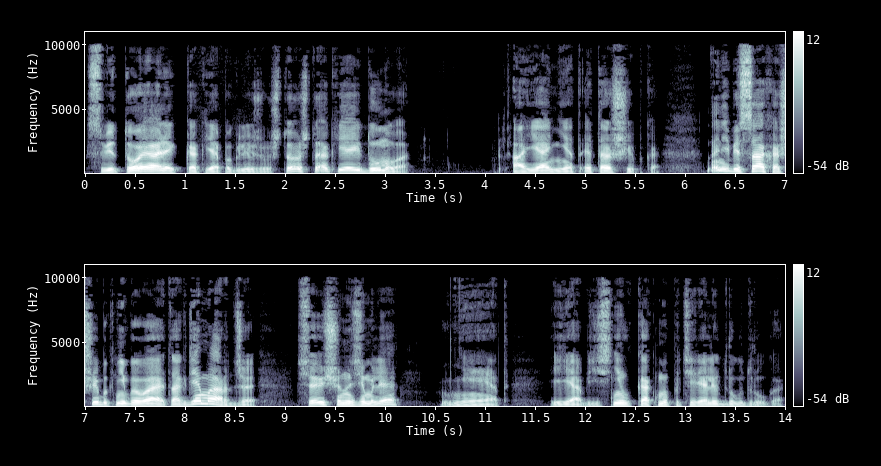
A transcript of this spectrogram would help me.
Святой Алик, как я погляжу! Что ж, так я и думала!» А я нет, это ошибка. На небесах ошибок не бывает. А где Марджи? Все еще на земле? Нет. и я объяснил, как мы потеряли друг друга.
